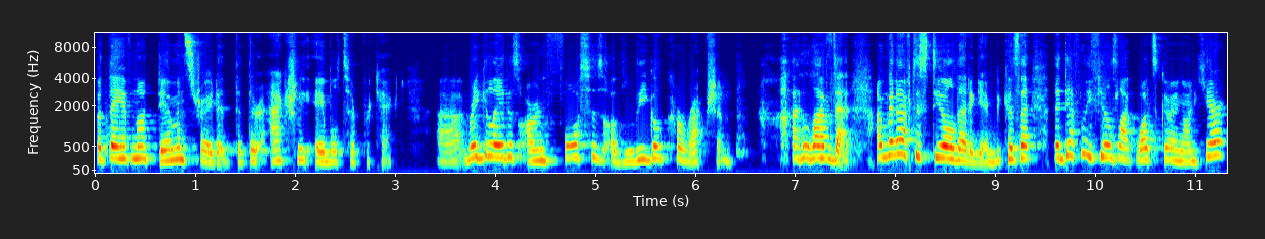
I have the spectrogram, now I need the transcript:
but they have not demonstrated that they're actually able to protect. Uh, regulators are enforcers of legal corruption. I love that. I'm going to have to steal that again because that, that definitely feels like what's going on here.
